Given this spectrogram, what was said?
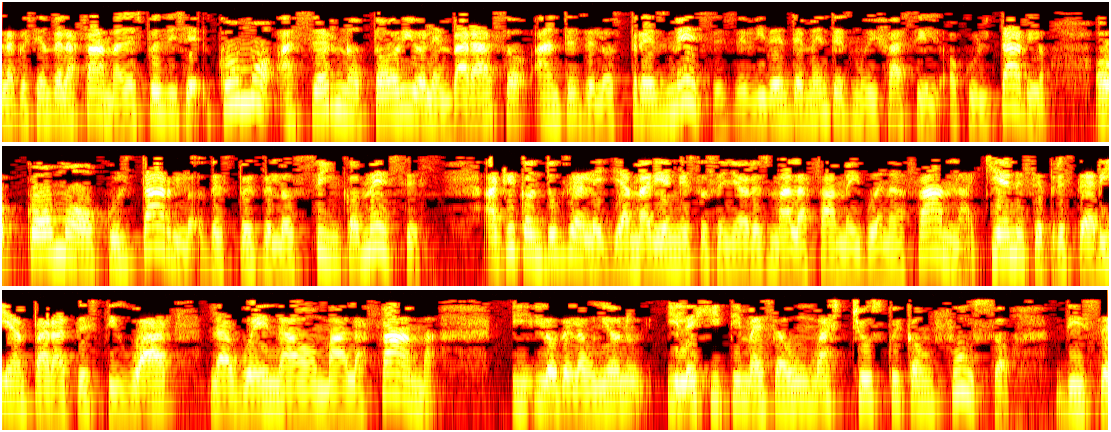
la cuestión de la fama. Después dice, ¿cómo hacer notorio el embarazo antes de los tres meses? Evidentemente es muy fácil ocultarlo. ¿O cómo ocultarlo después de los cinco meses? ¿A qué conducta le llamarían estos señores mala fama y buena fama? ¿Quiénes se prestarían para atestiguar la buena o mala fama? y lo de la unión ilegítima es aún más chusco y confuso, dice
